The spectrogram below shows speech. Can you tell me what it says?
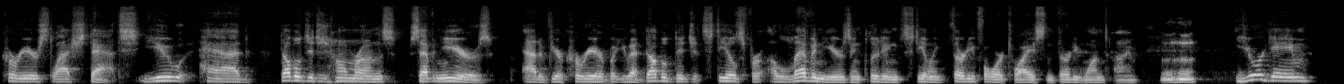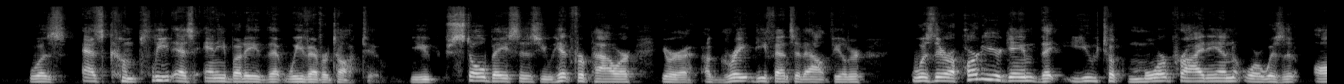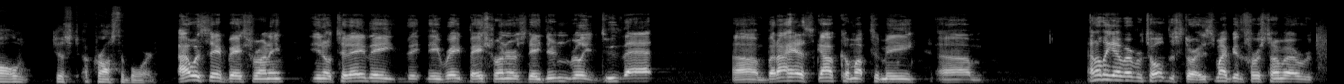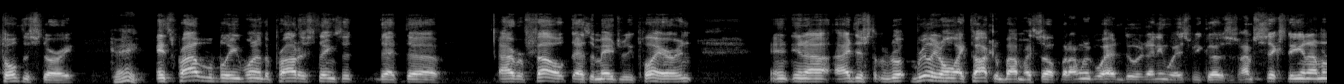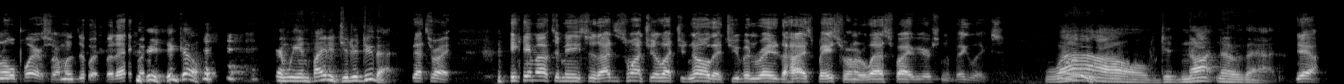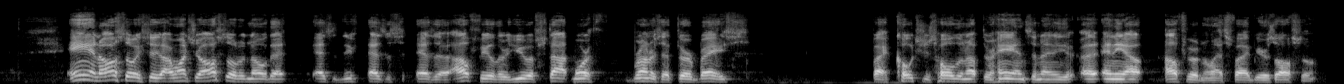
career slash stats. You had double digit home runs seven years out of your career, but you had double digit steals for 11 years, including stealing 34 twice and 31 time. Mm-hmm. Your game was as complete as anybody that we've ever talked to. You stole bases, you hit for power, you're a, a great defensive outfielder. Was there a part of your game that you took more pride in, or was it all just across the board? I would say base running. You know, today they they, they rate base runners. They didn't really do that. Um, but I had a scout come up to me. Um, I don't think I've ever told this story. This might be the first time I ever told this story. Okay. It's probably one of the proudest things that that uh, I ever felt as a major league player. And and you know, I just re- really don't like talking about myself, but I'm going to go ahead and do it anyways because I'm 60 and I'm an old player, so I'm going to do it. But anyway, There you go. and we invited you to do that. That's right. He came out to me. He said, "I just want you to let you know that you've been rated the highest base runner the last five years in the big leagues." Wow. Did not know that. Yeah, and also he said, "I want you also to know that as a as a, as an outfielder, you have stopped more th- runners at third base by coaches holding up their hands in any uh, any out, outfielder in the last five years. Also,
